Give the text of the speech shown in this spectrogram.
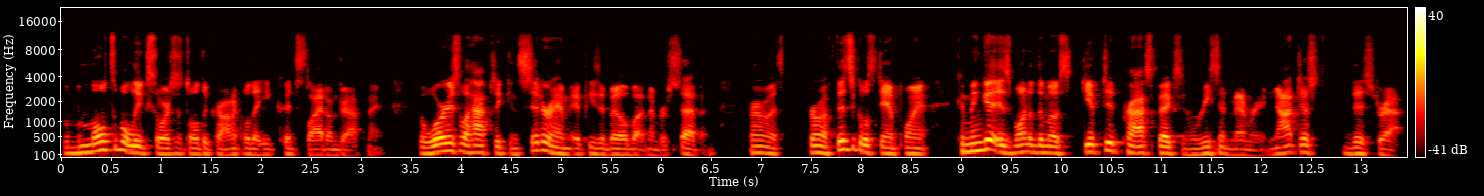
but multiple league sources told the Chronicle that he could slide on draft night. The Warriors will have to consider him if he's available at number seven. From a, from a physical standpoint, Kuminga is one of the most gifted prospects in recent memory, not just this draft.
